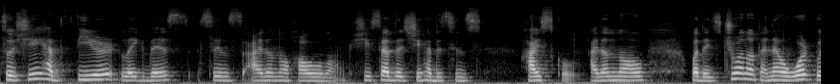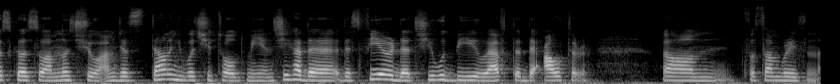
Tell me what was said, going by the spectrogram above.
so she had fear like this since I don't know how long. She said that she had it since high school. I don't know whether it's true or not. I never worked with her, so I'm not sure. I'm just telling you what she told me. And she had a, this fear that she would be left at the altar um, for some reason.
